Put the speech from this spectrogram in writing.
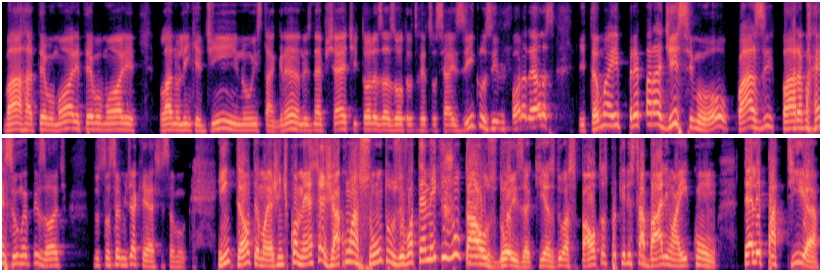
barra Temo Mori, Temo Mori lá no LinkedIn, no Instagram, no Snapchat e todas as outras redes sociais, inclusive fora delas. E estamos aí preparadíssimo, ou quase, para mais um episódio do Social Media Cast, Samuca. Então, Temói, a gente começa já com assuntos, eu vou até meio que juntar os dois aqui, as duas pautas, porque eles trabalham aí com telepatia.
